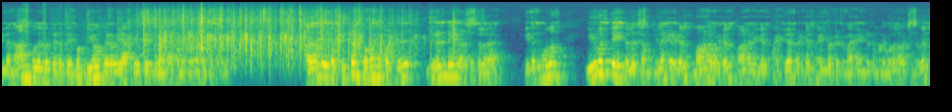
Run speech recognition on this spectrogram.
இந்த நான் முதல்வர் திட்டத்தை பற்றியும் பெருமையாக பேசியிருக்கிறாங்க நம்முடைய முதலமைச்சர் அதாவது இந்த திட்டம் தொடங்கப்பட்டு இரண்டே வருஷத்தில் இதன் மூலம் 25 லட்சம் இளைஞர்கள் மாணவர்கள் மாணவிகள் இளம்பெண்கள் பயன்பெற்றிருக்கிறாங்க என்று நம்முடைய முதலமைச்சர்கள்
